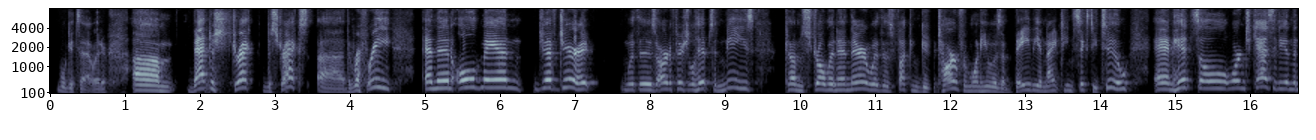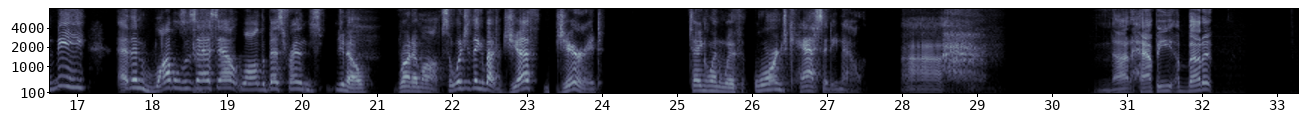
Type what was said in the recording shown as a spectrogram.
we'll get to that later. Um, that distract distracts uh, the referee, and then old man Jeff Jarrett with his artificial hips and knees comes strolling in there with his fucking guitar from when he was a baby in 1962 and hits old Orange Cassidy in the knee and then wobbles his ass out while the best friends, you know, run him off. So what'd you think about Jeff Jarrett tangling with Orange Cassidy now? Ah, uh, not happy about it.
